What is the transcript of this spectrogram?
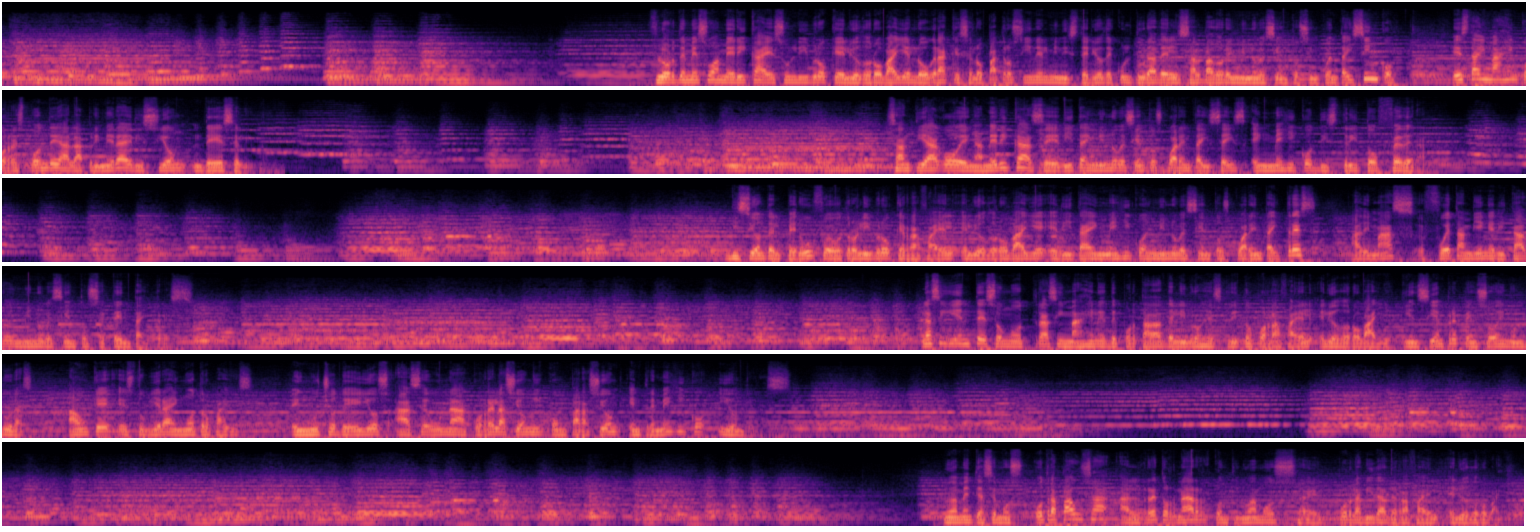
Flor de Mesoamérica es un libro que Eliodoro Valle logra que se lo patrocine el Ministerio de Cultura de El Salvador en 1955. Esta imagen corresponde a la primera edición de ese libro. Santiago en América se edita en 1946 en México, Distrito Federal. Visión del Perú fue otro libro que Rafael Eliodoro Valle edita en México en 1943. Además, fue también editado en 1973. Las siguientes son otras imágenes de portadas de libros escritos por Rafael Eliodoro Valle, quien siempre pensó en Honduras, aunque estuviera en otro país. En muchos de ellos hace una correlación y comparación entre México y Honduras. Nuevamente hacemos otra pausa. Al retornar continuamos eh, por la vida de Rafael Eliodoro Valle.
